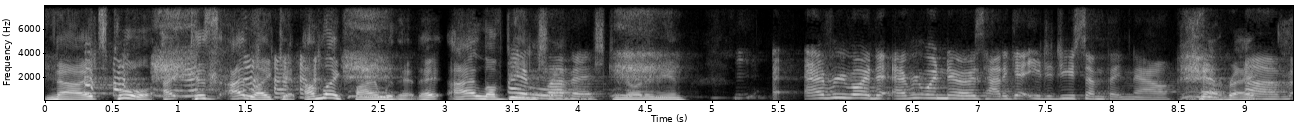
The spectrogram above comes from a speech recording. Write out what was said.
No it's cool. Because I, I, like it. I'm like fine with it. I, I love being I challenged it. you know what i mean? Everyone everyone knows how to get you to do something now. Yeah right. Um,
